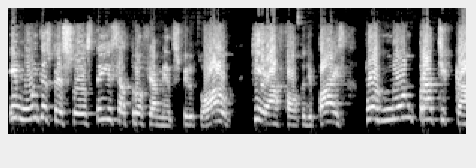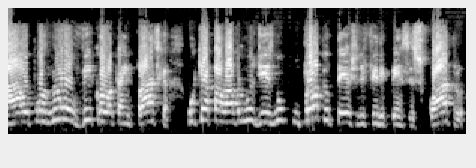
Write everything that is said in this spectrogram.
E muitas pessoas têm esse atrofiamento espiritual, que é a falta de paz, por não praticar ou por não ouvir colocar em prática o que a palavra nos diz. No próprio texto de Filipenses 4,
